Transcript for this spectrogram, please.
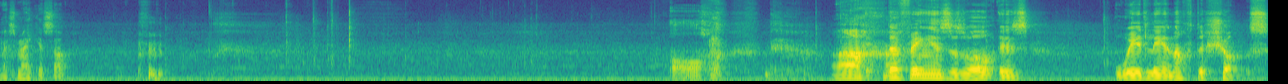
Let's make a sub. oh. Ah, the thing is as well is weirdly enough the shots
